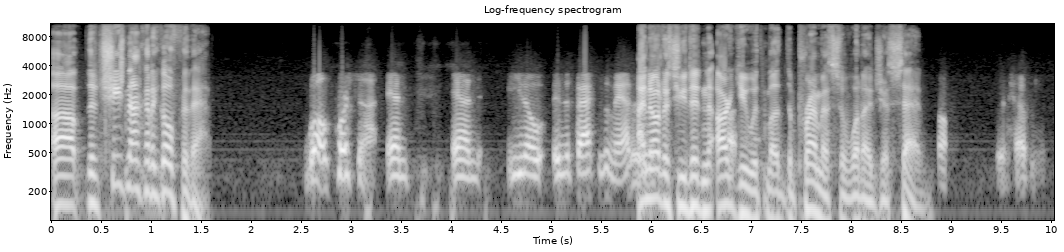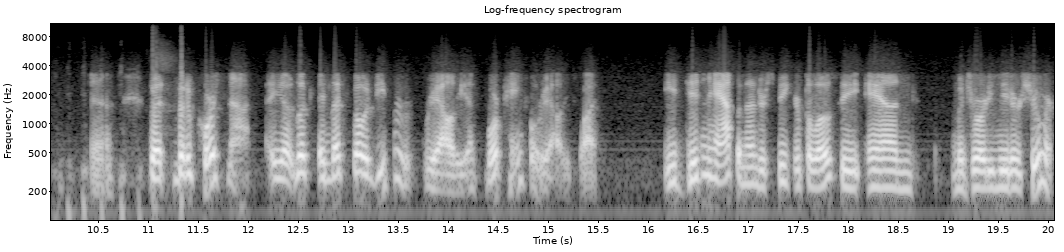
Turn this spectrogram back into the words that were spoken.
Uh, that she's not going to go for that. Well, of course not. And and you know, and the fact of the matter I is, noticed you didn't argue with my, the premise of what I just said. Oh, Good heavens. Yeah. But but of course not. You know, look, and let's go a deeper reality, a more painful reality. Why? It didn't happen under Speaker Pelosi and Majority Leader Schumer.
